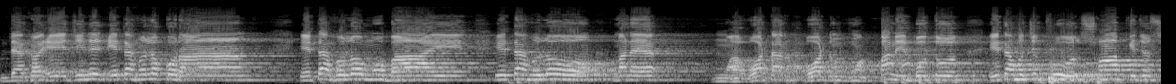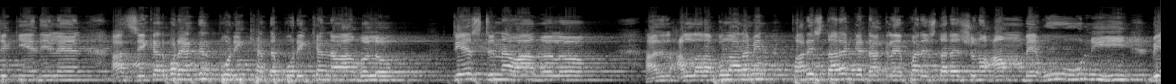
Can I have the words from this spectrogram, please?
দেখো এই জিনিস, এটা হলো কোরআন, এটা হলো মোবাইল, এটা হলো মানে ওয়াটার পানির বোতল, এটা হচ্ছে ফুল, সব কিছু শিখিয়ে দিলেন। আর শেখার পর একদিন পরীক্ষাতে পরীক্ষা নেওয়া হলো টেস্ট নেওয়া হলো। আল্লাহ রাবুল আলমিন ফারিস্তারাকে ডাকলেন ফারিস্তারা শোনো আম্বে উনি বে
